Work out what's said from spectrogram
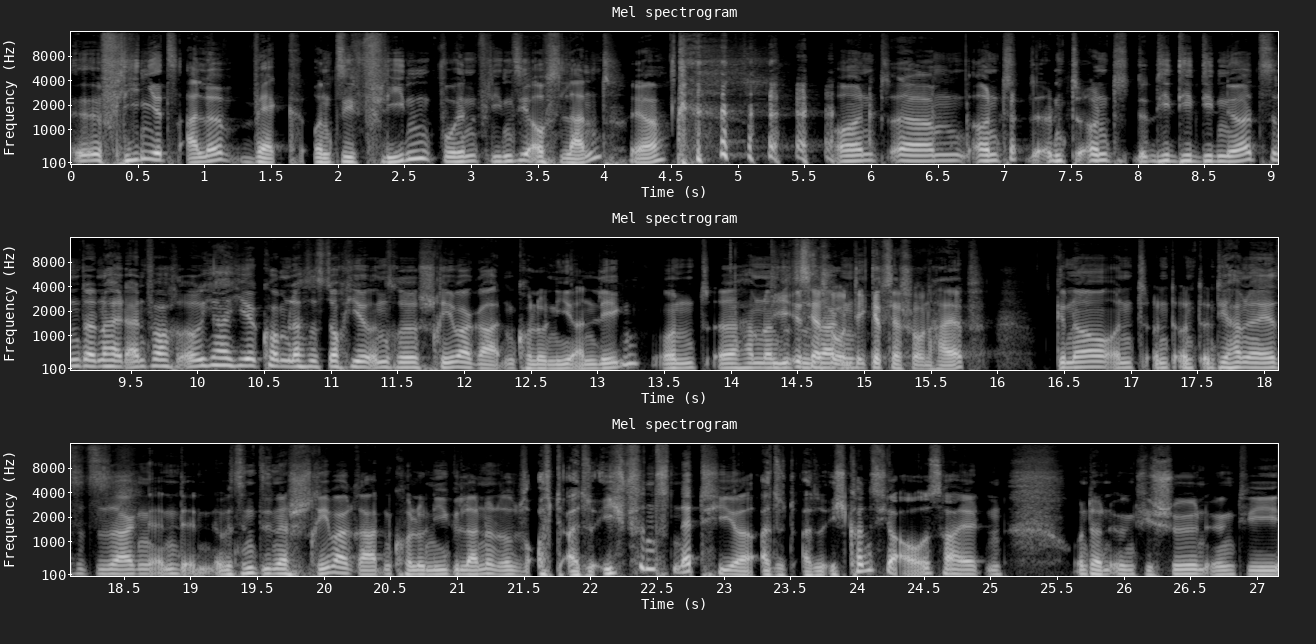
äh, fliehen jetzt alle weg und sie fliehen, wohin fliehen sie aufs Land, ja? und, ähm, und, und, und die, die, die Nerds sind dann halt einfach, oh, ja, hier komm, lass uns doch hier unsere Schrebergartenkolonie anlegen und äh, haben dann Die ist ja schon, die gibt's ja schon halb. Genau, und, und, und, und die haben ja jetzt sozusagen, in, in, sind in der Streberratenkolonie gelandet und so, also ich find's nett hier, also, also ich kann's hier aushalten und dann irgendwie schön irgendwie,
